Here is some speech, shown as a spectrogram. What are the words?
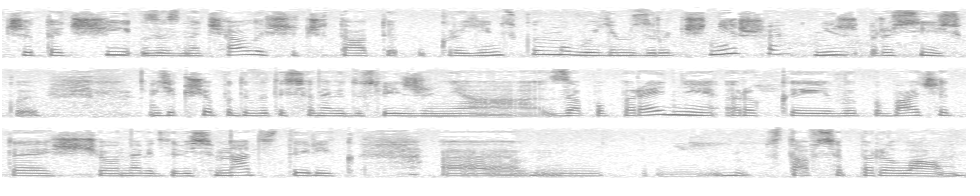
читачі зазначали, що читати українською мовою їм зручніше ніж російською. Якщо подивитися навіть дослідження за попередні роки, ви побачите, що навіть за 18 рік е, стався перелам,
